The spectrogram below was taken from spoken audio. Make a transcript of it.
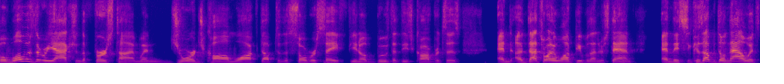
but what was the reaction the first time when George Calm walked up to the Sober Safe, you know, booth at these conferences? And uh, that's what I want people to understand. And they see because up until now it's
